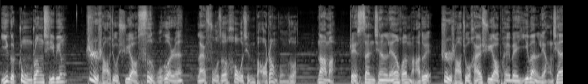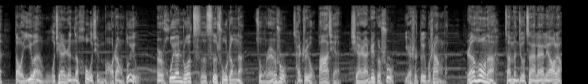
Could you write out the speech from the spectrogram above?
一个重装骑兵至少就需要四五个人来负责后勤保障工作。那么，这三千连环马队至少就还需要配备一万两千到一万五千人的后勤保障队伍。而呼延灼此次出征呢，总人数才只有八千，显然这个数也是对不上的。然后呢，咱们就再来聊聊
